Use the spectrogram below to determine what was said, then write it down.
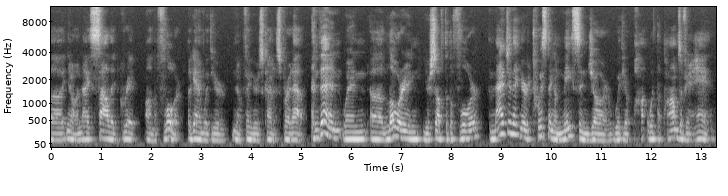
uh, you know, a nice solid grip on the floor. Again, with your you know fingers kind of spread out. And then when uh, lowering yourself to the floor, imagine that you're twisting a mason jar with your with the palms of your hand.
